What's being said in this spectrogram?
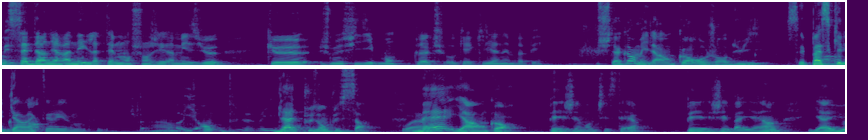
mais- Cette dernière année, il a tellement changé à mes yeux que je me suis dit bon, clutch, ok, Kylian Mbappé. Je suis d'accord, mais il a encore aujourd'hui C'est pas ce qui le caractérise non plus. Ah, Il, a de plus en plus ça. Ouais. Mais il y a encore PSG Manchester, PSG Bayern. Il y, a eu,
